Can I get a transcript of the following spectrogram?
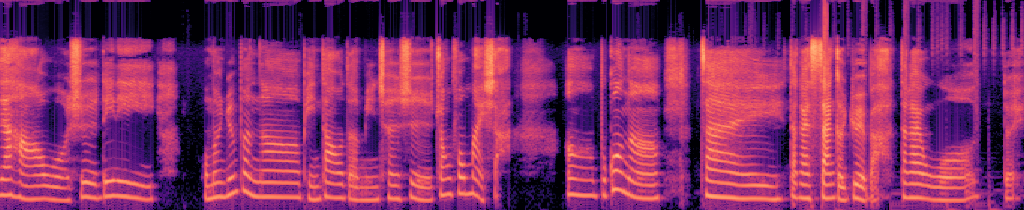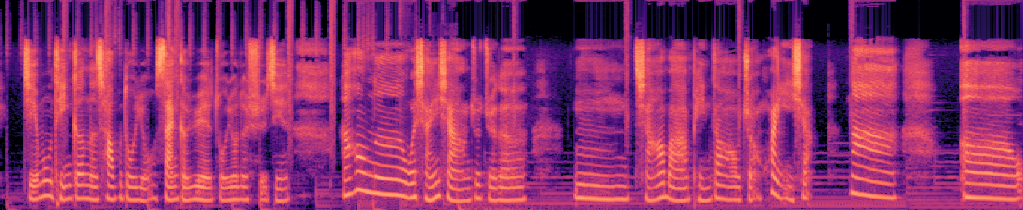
家好，我是 Lily。我们原本呢频道的名称是装疯卖傻，嗯，不过呢，在大概三个月吧，大概我对节目停更了差不多有三个月左右的时间。然后呢，我想一想，就觉得，嗯，想要把频道转换一下。那，呃。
